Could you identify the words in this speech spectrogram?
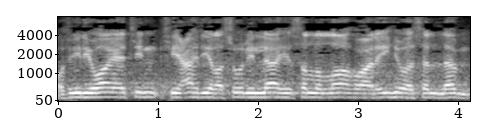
وفي رواية في عهد رسول الله صلى الله عليه وسلم.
